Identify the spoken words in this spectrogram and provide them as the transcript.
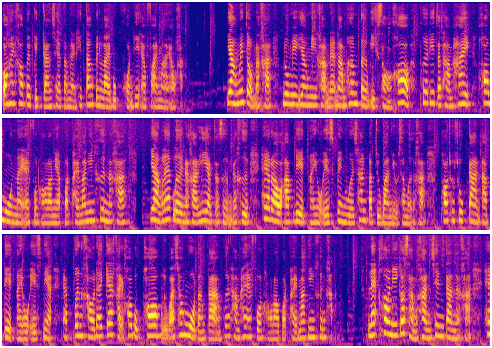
ก็ให้เข้าไปปิดการแชร์ตำแหน่งที่ตั้งเป็นรายบุคคลที่แอปไฟล์ My เอาค่ะ ยังไม่จบนะคะนุกนิกยังมีคำแนะนำเพิ่มเติมอีก 2 ข้อ เพื่อที่จะทำให้ข้อมูลใน iPhone ของเราเนี่ยปลอดภัยมากยิ่งขึ้นนะคะ อย่างแรกเลยนะคะ ที่อยากจะเสริมก็คือ ให้เราอัปเดต iOS เป็นเวอร์ชันปัจจุบันอยู่เสมอค่ะ เพราะทุกๆการอัปเดต iOS เนี่ย Apple เขาได้แก้ไขข้อบกพร่อง หรือว่าช่องโหว่ต่างๆ เพื่อทำให้ iPhone ของเราปลอดภัยมากยิ่งขึ้นค่ะ และข้อนี้ก็สำคัญเช่นกันนะคะ ให้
